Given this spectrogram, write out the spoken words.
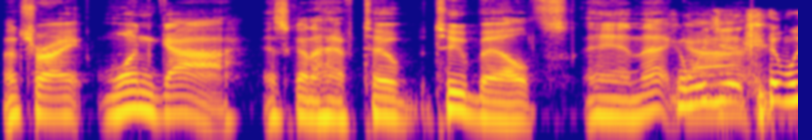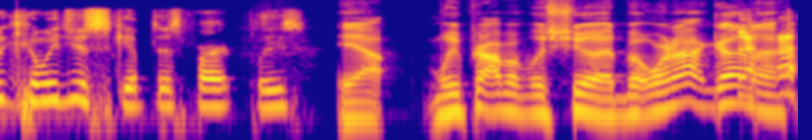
That's right. One guy is going to have two two belts, and that can guy, we just, can we can we just skip this part, please? Yeah, we probably should, but we're not gonna.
